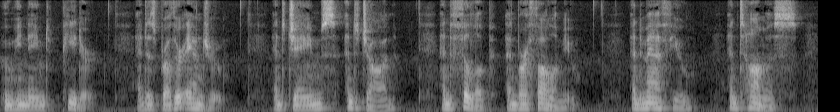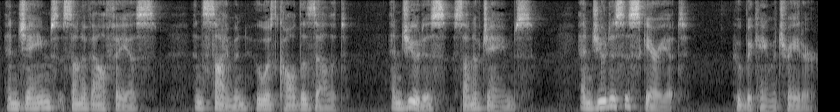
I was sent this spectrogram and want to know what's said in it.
whom he named Peter, and his brother Andrew, and James and John, and Philip and Bartholomew, and Matthew and Thomas, and James son of Alphaeus, and Simon, who was called the Zealot, and Judas son of James, and Judas Iscariot, who became a traitor.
